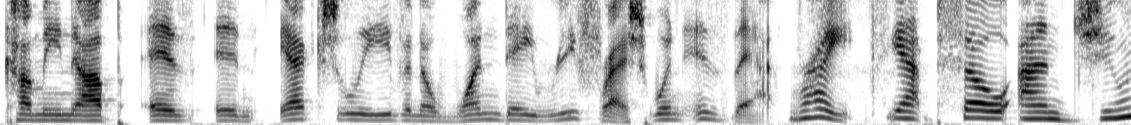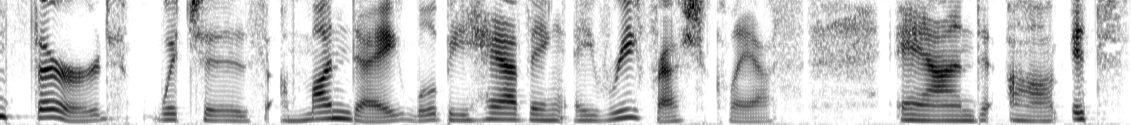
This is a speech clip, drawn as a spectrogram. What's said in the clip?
coming up as an actually even a one day refresh when is that Right. Yep. So on June 3rd, which is a Monday, we'll be having a refresh class. And uh, it's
